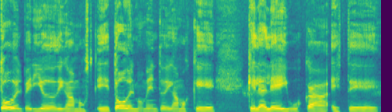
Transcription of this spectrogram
todo el periodo, digamos, eh, todo el momento, digamos, que, que la ley busca este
